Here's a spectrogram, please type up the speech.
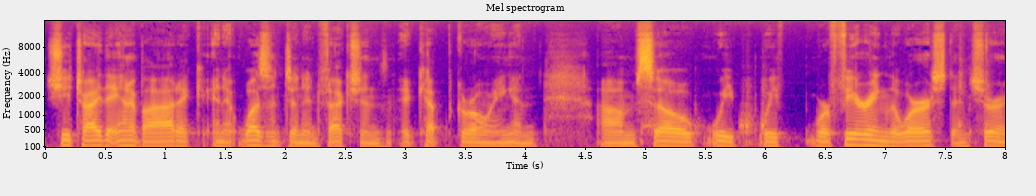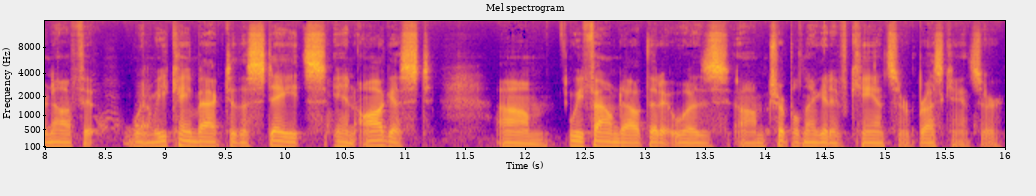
she tried the antibiotic, and it wasn't an infection. It kept growing, and um, so we we were fearing the worst. And sure enough, it, when we came back to the states in August, um, we found out that it was um, triple negative cancer, breast cancer.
